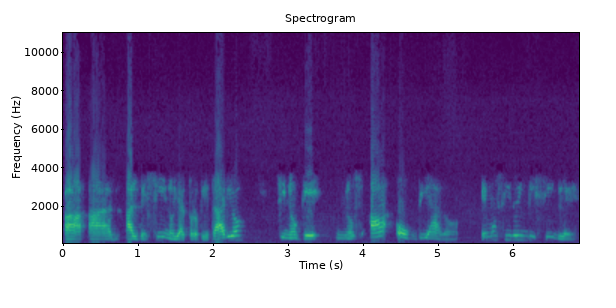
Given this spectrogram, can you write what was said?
al vecino y al propietario, sino que nos ha obviado hemos sido invisibles.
